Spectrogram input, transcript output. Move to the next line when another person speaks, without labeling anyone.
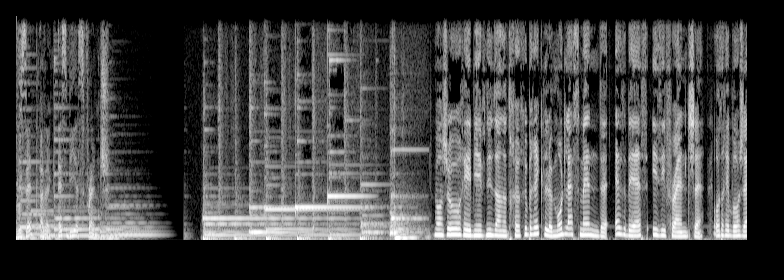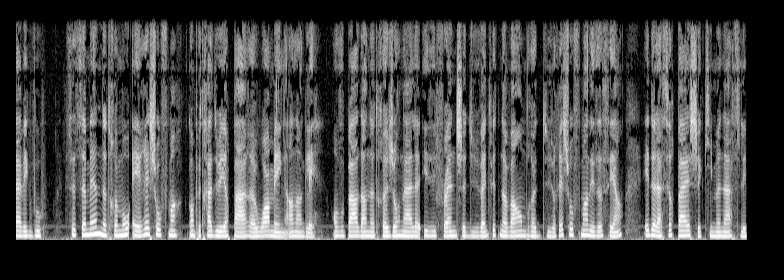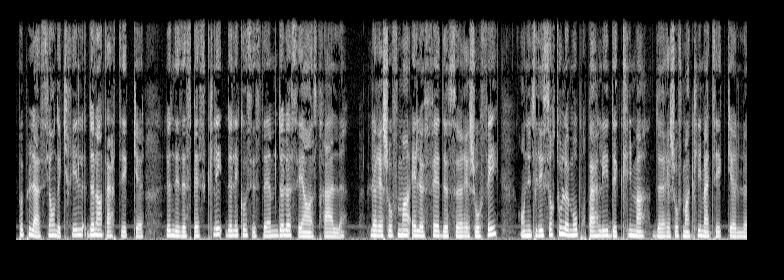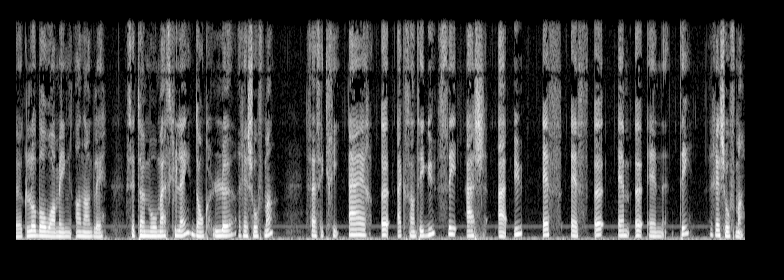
Vous êtes avec SBS French.
Bonjour et bienvenue dans notre rubrique Le mot de la semaine de SBS Easy French. Audrey Bourget avec vous. Cette semaine, notre mot est réchauffement, qu'on peut traduire par euh, warming en anglais. On vous parle dans notre journal Easy French du 28 novembre du réchauffement des océans et de la surpêche qui menace les populations de krill de l'Antarctique, l'une des espèces clés de l'écosystème de l'océan austral. Le réchauffement est le fait de se réchauffer. On utilise surtout le mot pour parler de climat, de réchauffement climatique, le global warming en anglais. C'est un mot masculin, donc le réchauffement, ça s'écrit R-E accent aigu C-H-A-U-F-F-E-M-E-N-T, réchauffement.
